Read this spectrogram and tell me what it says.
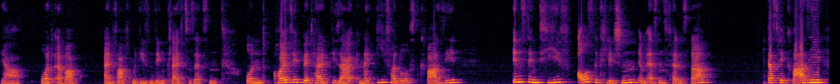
ja, whatever. Einfach mit diesen Dingen gleichzusetzen. Und häufig wird halt dieser Energieverlust quasi instinktiv ausgeglichen im Essensfenster, dass wir quasi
